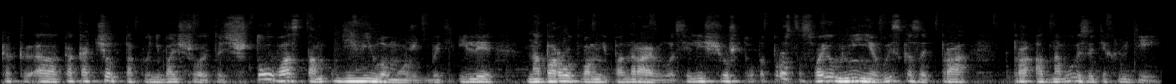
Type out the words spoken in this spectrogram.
как, э, как отчет такой небольшой. То есть, что вас там удивило, может быть, или наоборот вам не понравилось, или еще что-то. Просто свое мнение высказать про, про одного из этих людей.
